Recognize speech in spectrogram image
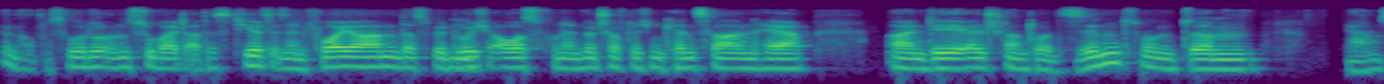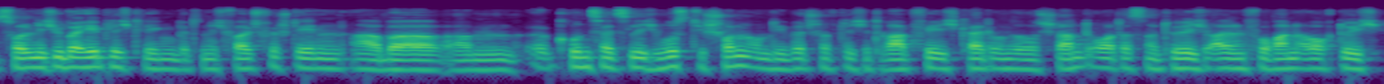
Genau, das wurde uns soweit attestiert in den Vorjahren, dass wir mhm. durchaus von den wirtschaftlichen Kennzahlen her ein DEL-Standort sind. Und ähm, ja, es soll nicht überheblich klingen, bitte nicht falsch verstehen, aber ähm, grundsätzlich wusste ich schon um die wirtschaftliche Tragfähigkeit unseres Standortes, natürlich allen voran auch durch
